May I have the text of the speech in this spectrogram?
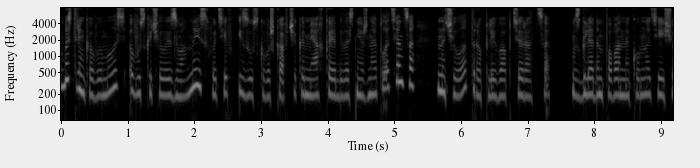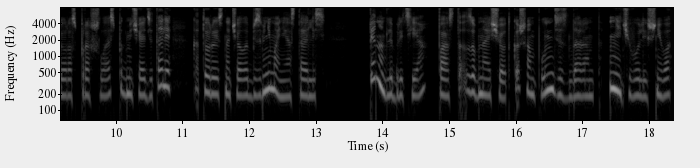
Быстренько вымылась, выскочила из ванны и, схватив из узкого шкафчика мягкое белоснежное полотенце, начала торопливо обтираться. Взглядом по ванной комнате еще раз прошлась, подмечая детали, которые сначала без внимания остались. Пена для бритья, паста, зубная щетка, шампунь, дезодорант. Ничего лишнего.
